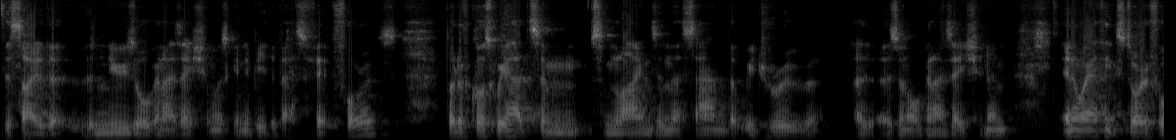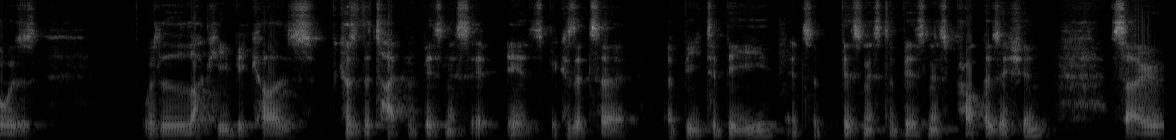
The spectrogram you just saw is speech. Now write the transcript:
decided that the news organization was going to be the best fit for us. But of course, we had some some lines in the sand that we drew as an organization. And in a way, I think Storyful was was lucky because because of the type of business it is, because it's a a B2B, it's a business to business proposition. So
